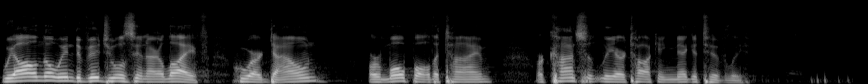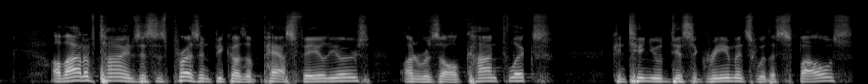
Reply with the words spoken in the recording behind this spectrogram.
We all know individuals in our life who are down or mope all the time or constantly are talking negatively. A lot of times, this is present because of past failures, unresolved conflicts, continued disagreements with a spouse,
